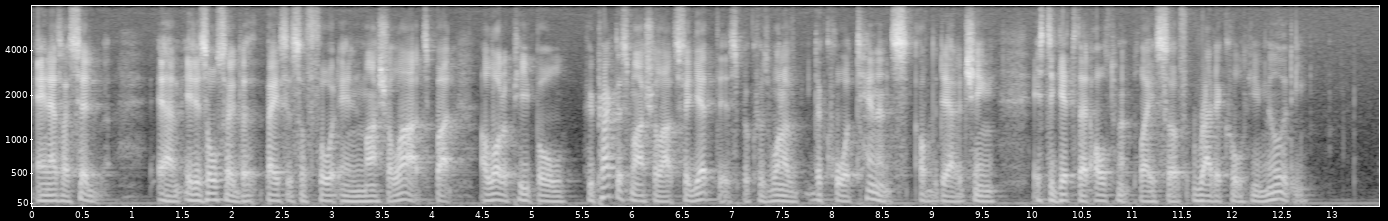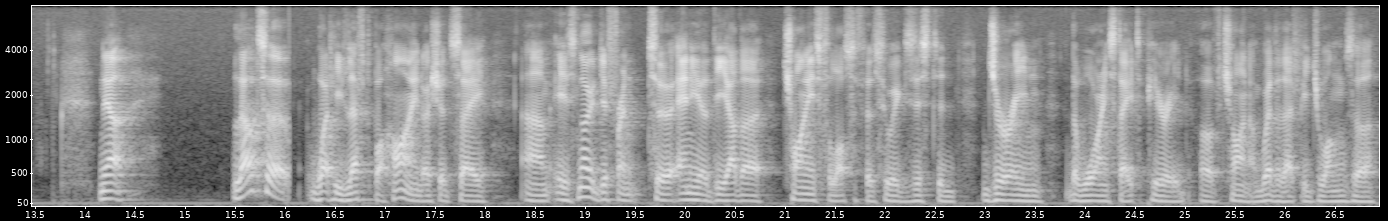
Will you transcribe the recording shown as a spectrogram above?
and as I said, um, it is also the basis of thought in martial arts. But a lot of people who practice martial arts forget this because one of the core tenets of the Tao Te Ching is to get to that ultimate place of radical humility. Now, Lao Tzu, what he left behind, I should say, um, is no different to any of the other Chinese philosophers who existed during the Warring States period of China, whether that be Zhuangzi,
